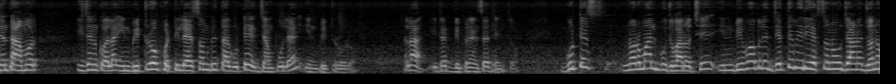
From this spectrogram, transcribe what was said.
ଯେନ୍ତା ଆମର ଇ ଯେନ୍ କହିଲା ଇନଭିଟ୍ରୋ ଫର୍ଟିଲାଇସନ୍ ବି ତାର ଗୋଟେ ଏକ୍ଜାମ୍ପଲ୍ ହେ ଇନ୍ଭିଟ୍ରୋର ହେଲା ଇଟା ଡିଫରେନ୍ସ ହେ ଜାଣିଛ ଗୋଟେ ନର୍ମାଲ ବୁଝବାର ଅଛେ ଇନ୍ଭିଭୋ ବୋଲେ ଯେତେ ବି ରିଏକ୍ସନ୍ ହଉ ଜାଣ ଜଣେ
